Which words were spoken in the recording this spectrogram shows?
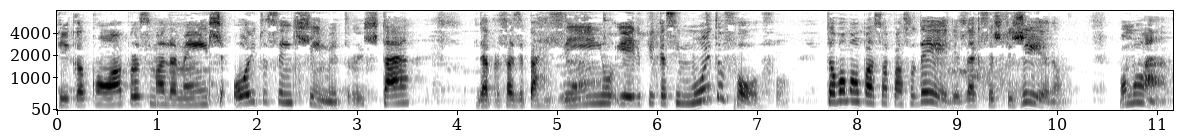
Fica com aproximadamente 8 centímetros, tá? Dá para fazer parzinho e ele fica assim muito fofo. Então vamos ao passo a passo dele, já que vocês pediram? Vamos lá.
